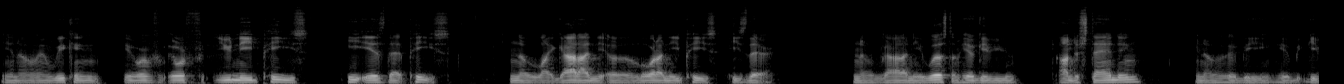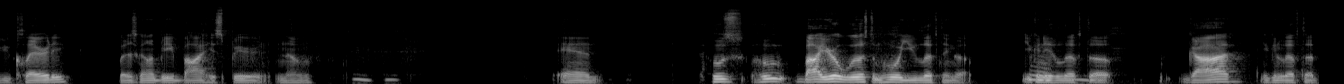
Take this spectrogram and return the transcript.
you know, and we can, you know, if, or if you need peace, He is that peace. You know, like God, I need, uh, Lord, I need peace. He's there. You know, God, I need wisdom. He'll give you understanding. You know, he'll be he'll be, give you clarity, but it's gonna be by His Spirit. You know, mm-hmm. and who's who by your wisdom who are you lifting up you can either lift mm-hmm. up god you can lift up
